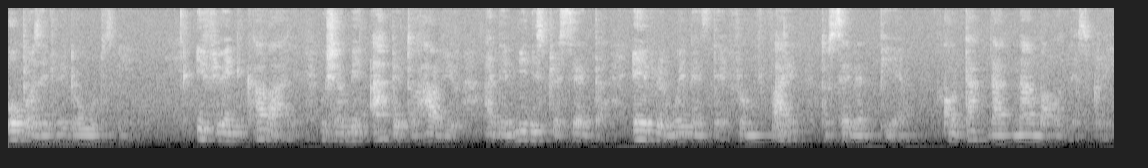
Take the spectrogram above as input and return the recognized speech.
opposite Little Woods Inn. If you're in Kabale, we shall be happy to have you at the ministry center every Wednesday from 5 to 7 p.m. Contact that number on the screen.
